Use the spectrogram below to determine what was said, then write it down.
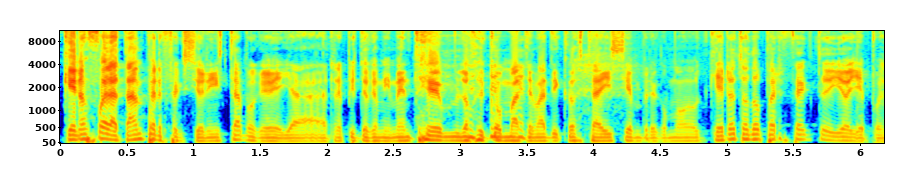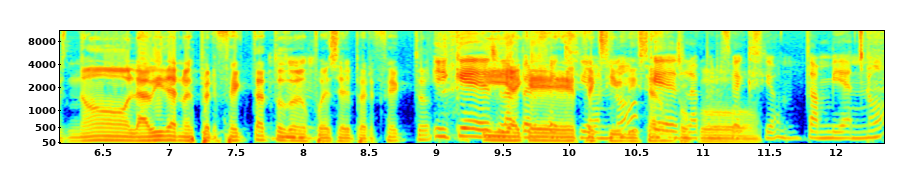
que no fuera tan perfeccionista, porque ya repito que mi mente lógico matemático está ahí siempre como quiero todo perfecto y oye, pues no, la vida no es perfecta, todo no puede ser perfecto. ¿Y qué es la perfección? ¿no? ¿Qué es la perfección también, no?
